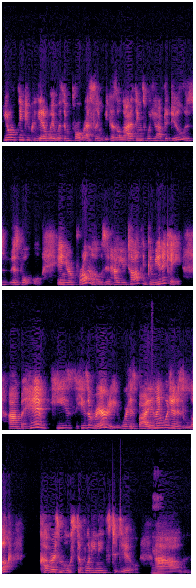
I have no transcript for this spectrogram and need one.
you don't think you could get away with in pro wrestling because a lot of things what you have to do is is vocal in your promos and how you talk and communicate. Um, but him, he's he's a rarity where his body language and his look covers most of what he needs to do. Mm. Um,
